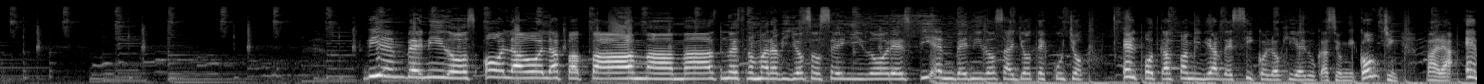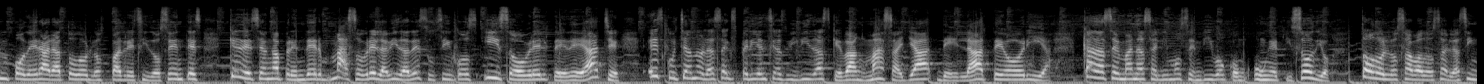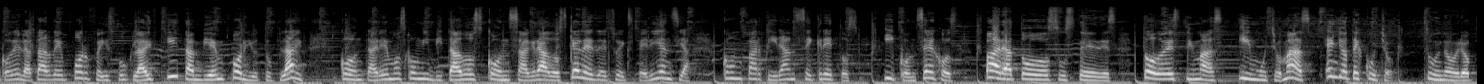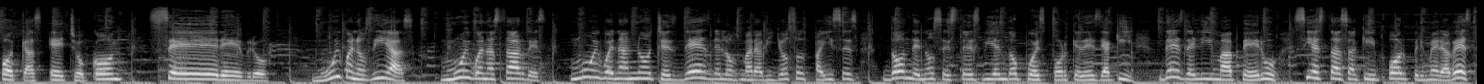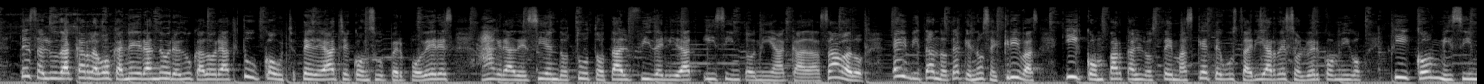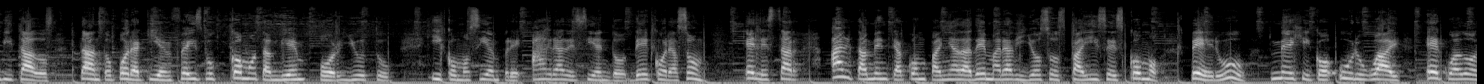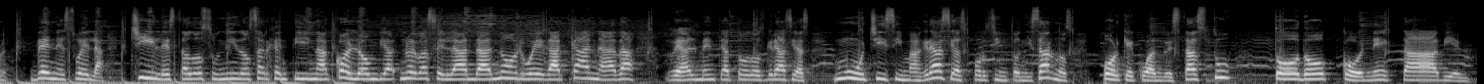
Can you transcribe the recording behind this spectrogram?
Bienvenidos, hola, hola papá, mamás, nuestros maravillosos seguidores, bienvenidos a Yo Te Escucho el podcast familiar de psicología, educación y coaching para empoderar a todos los padres y docentes que desean aprender más sobre la vida de sus hijos y sobre el TDAH, escuchando las experiencias vividas que van más allá de la teoría. Cada semana salimos en vivo con un episodio, todos los sábados a las 5 de la tarde por Facebook Live y también por YouTube Live. Contaremos con invitados consagrados que desde su experiencia compartirán secretos y consejos para todos ustedes. Todo esto y más y mucho más en Yo Te Escucho, tu podcast hecho con cerebro. Muy buenos días, muy buenas tardes, muy buenas noches desde los maravillosos países donde nos estés viendo, pues porque desde aquí, desde Lima, Perú, si estás aquí por primera vez, te saluda Carla Bocanegra, neuroeducadora, tu coach TDAH con superpoderes, agradeciendo tu total fidelidad y sintonía cada sábado e invitándote a que nos escribas y compartas los temas que te gustaría resolver conmigo y con mis invitados, tanto por aquí en Facebook como también por YouTube y como siempre agradeciendo de corazón el estar altamente acompañada de maravillosos países como Perú, México, Uruguay, Ecuador, Venezuela, Chile, Estados Unidos, Argentina, Colombia, Nueva Zelanda, Noruega, Canadá. Realmente a todos gracias, muchísimas gracias por sintonizarnos, porque cuando estás tú, todo conecta bien.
